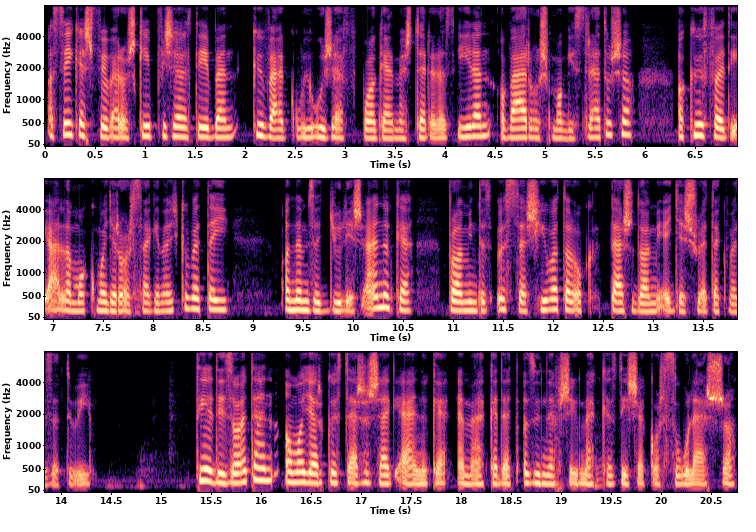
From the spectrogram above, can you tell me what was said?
a Székes főváros képviseletében Küvágó József polgármesterrel az élen a város magisztrátusa, a külföldi államok magyarországi nagykövetei, a Nemzetgyűlés elnöke, valamint az összes hivatalok, társadalmi egyesületek vezetői. Tildi Zoltán, a Magyar Köztársaság elnöke emelkedett az ünnepség megkezdésekor szólásra.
